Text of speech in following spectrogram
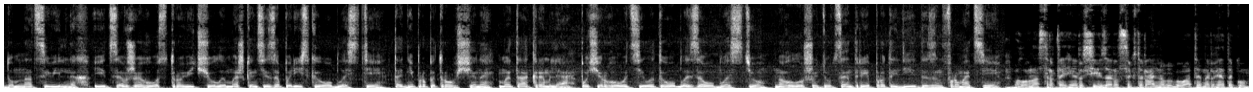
холодом на цивільних, і це вже гостро відчули мешканці Запорізької області та Дніпропетровщини. Мета Кремля почергово цілити область за областю, наголошують у центрі протидії дезінформації. Головна стратегія Росії зараз секторально вибивати енергетику.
